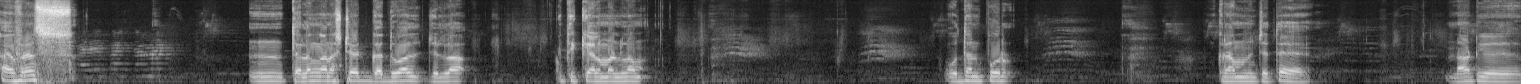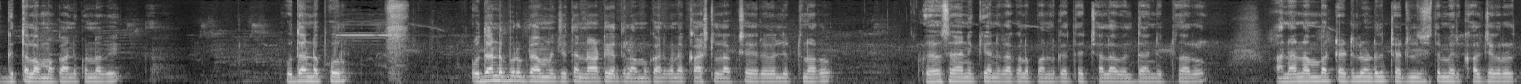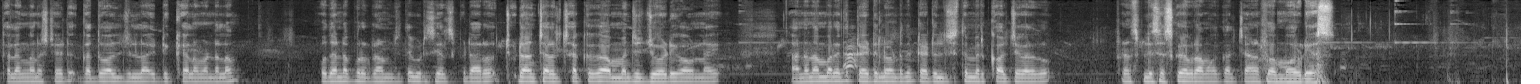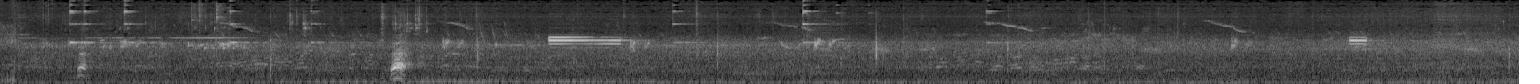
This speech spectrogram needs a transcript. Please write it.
Hi friends Telangana state Gadwal జిల్లా తిక్యాల మండలం ఉదన్పూర్ గ్రామం నుంచి అయితే నాటు గిత్తల అమ్మకానికి ఉన్నవి. ఉదండపూర్ ఉదండపూర్ గ్రామం నుంచి అయితే నాటు ఎద్దులు అమ్మకానికి ఉన్నాయి. కాస్ట్ లక్ష ఇరవై వేలు చెప్తున్నారు. వ్యవసాయానికి అన్ని రకాల పనులకైతే చాలా వెళ్తాయని చెప్తున్నారు. అన్న నంబర్ టైటిల్ ఉంటుంది. టైటిల్ ఇస్తే మీరు కాల్ చేయగలరు. తెలంగాణ స్టేట్ గద్వాల జిల్లా ఇటిక్యాల మండలం ఉదండపూర్ గ్రామం చేస్తే అయితే వీటి సేల్స్ పెట్టారు. చూడడానికి చాలా చక్కగా మంచి జోడీగా ఉన్నాయి. అన్న నంబర్ అయితే టైటిల్లో ఉంటుంది. టైటిల్ ఇస్తే మీరు కాల్ చేయగలరు. Friends please subscribe Ramakal channel for more videos.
